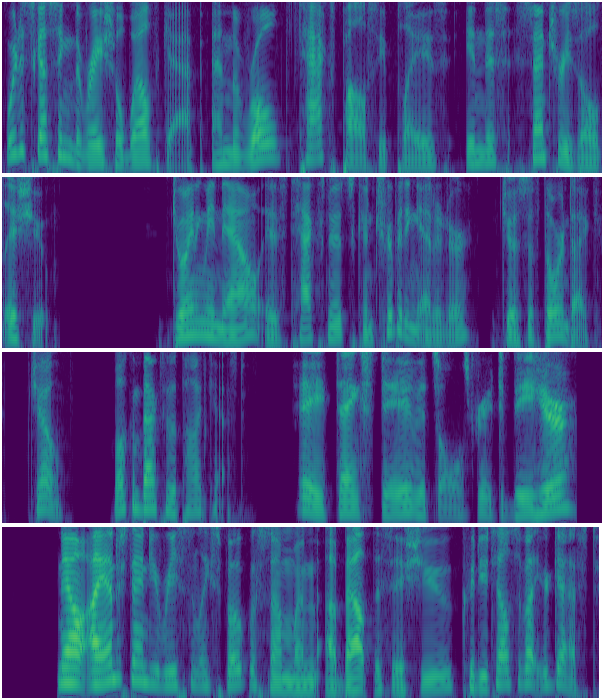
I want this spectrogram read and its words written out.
we're discussing the racial wealth gap and the role tax policy plays in this centuries old issue. Joining me now is Tax Notes contributing editor, Joseph Thorndike. Joe, welcome back to the podcast. Hey, thanks, Dave. It's always great to be here. Now, I understand you recently spoke with someone about this issue. Could you tell us about your guest?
